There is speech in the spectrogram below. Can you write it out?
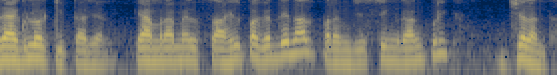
ਰੈਗੂਲਰ ਕੀਤਾ ਜਾਵੇ। ਕੈਮਰਾਮੈਨ ਸਾਹਿਲ ਭਗਤ ਦੇ ਨਾਲ ਪਰਮਜੀਤ ਸਿੰਘ ਰੰਗਪੁਰੀ, ਜਲੰਧਰ।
